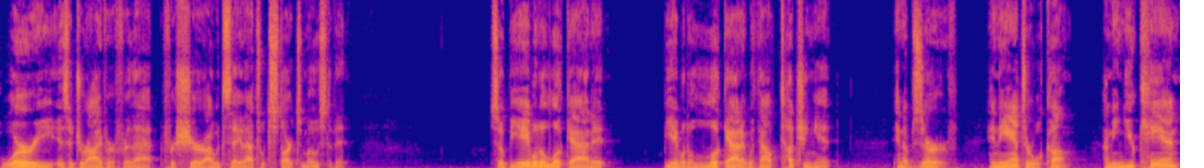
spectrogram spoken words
Worry is a driver for that, for sure. I would say that's what starts most of it. So be able to look at it, be able to look at it without touching it and observe. And the answer will come. I mean, you can't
